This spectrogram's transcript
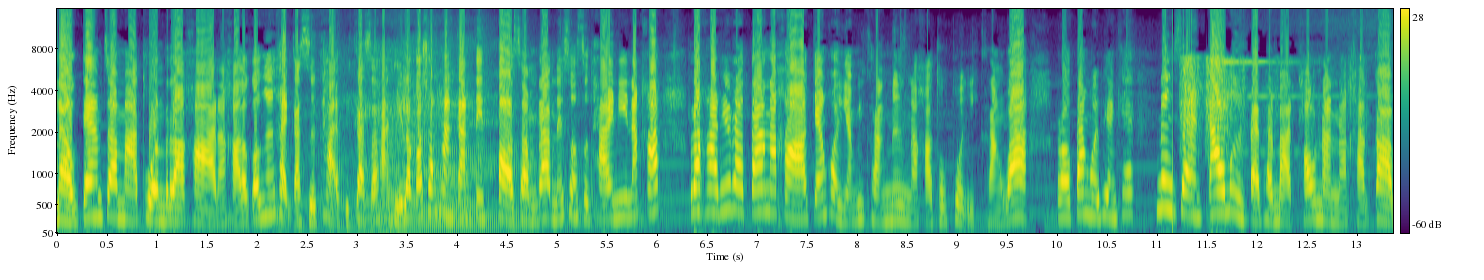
แล้วแก้มจะมาทวนราคานะคะ แล้วก็เงื่อนไขการซื้อขายพิกัดสถานที่แล้วก็ช่องทางการติดต่อสำหรับในส่วนสุดท้ายนี้นะคะ ราคาที่เราตั้งนะคะ แก้มขอย้ำอีกครั้งหนึ่งนะคะ ทบทวนอีกครั้งว่าเราตั้งไว้เพียงแค่ 198,000 บาทเท่านั้นนะคะ กับ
